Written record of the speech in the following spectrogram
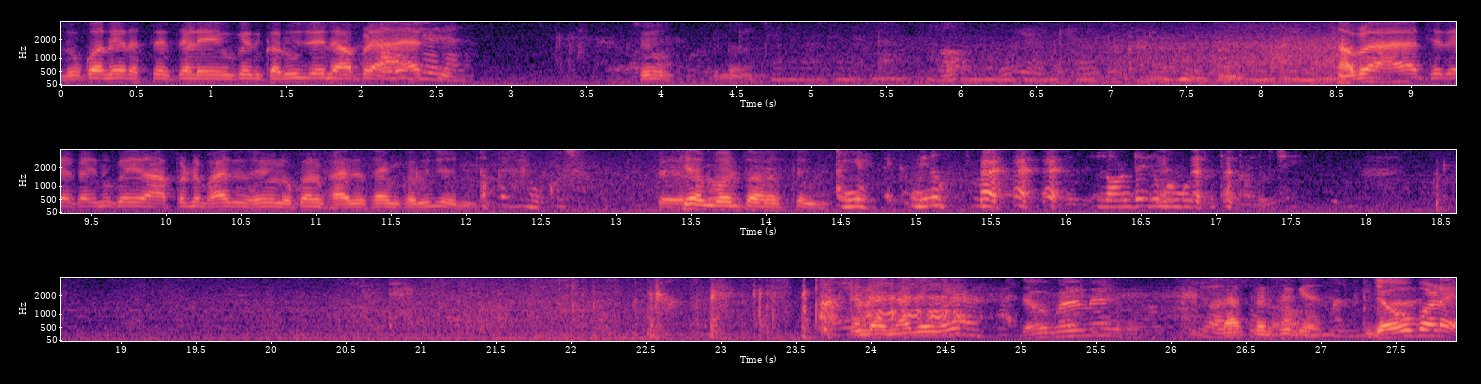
લોકોને રસ્તે ચડે એવું કઈ કરવું જોઈએ ને આપણે આયા છીએ. શું? આપડે આયા છે કઈ નું કઈ આપણને ફાયદો થયો લોકોને ફાયદો થાય એમ કરવું જોઈએ ને. કેમ બોલતો રસ્તે? અહીંયા એક મીનુ લોન્ડ્રી ના જવું જવું પડે ને? શું કે? જવું પડે.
